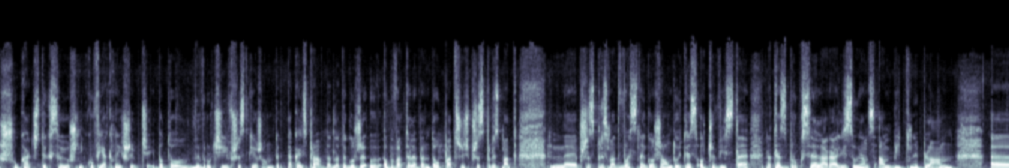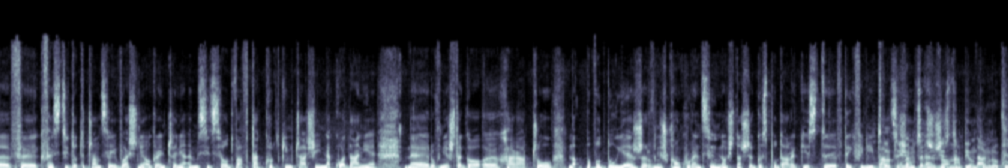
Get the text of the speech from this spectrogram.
szukać tych sojuszników jak najszybciej, bo to wywróci wszystkie rządy. Taka jest prawda, dlatego że obywatele będą patrzeć przez pryzmat, przez pryzmat własnego rządu i to jest oczywiste. Natomiast Bruksela realizując ambitny plan w kwestii dotyczącej właśnie ograniczenia emisji CO2 w tak krótkim czasie i nakładanie e, również tego e, haraczu, no, powoduje, że również konkurencyjność naszych gospodarek jest e, w tej chwili W bardzo 2035 nadwyrężona. roku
